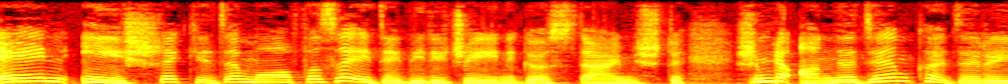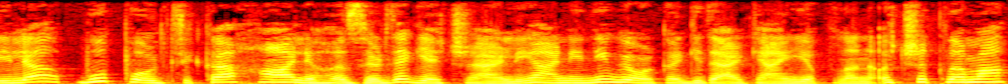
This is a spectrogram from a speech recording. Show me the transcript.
en iyi şekilde muhafaza edebileceğini göstermişti. Şimdi anladığım kadarıyla bu politika hali hazırda geçerli. Yani New York'a giderken yapılan açıklama,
